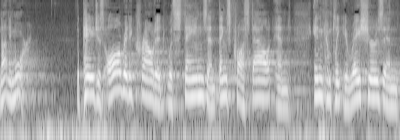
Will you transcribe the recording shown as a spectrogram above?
Not anymore. The page is already crowded with stains and things crossed out and incomplete erasures and,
